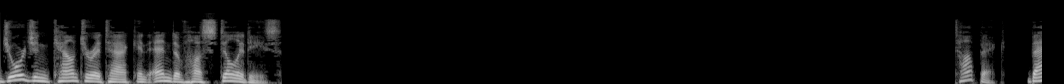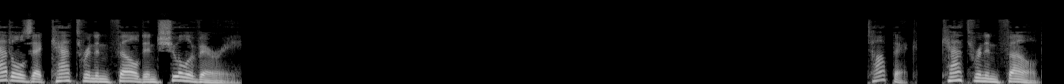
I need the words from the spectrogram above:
Georgian counterattack and end of hostilities Battles at Kathrinenfeld and Shulaveri Kathrinenfeld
